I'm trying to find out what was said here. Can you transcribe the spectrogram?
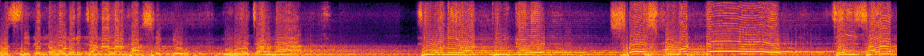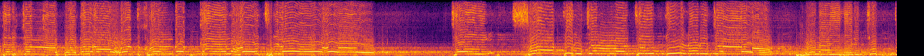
মসজিদে নবীর জানালার পাশে একটু নিয়ে যাও না। জীবনের অন্তিমকালে শেষ মুহূর্তে যেই সালাতের জন্য বদর ও উহুদ খন্দক কায়েম হয়েছিল, যেই সালাতের জন্য, যেই দিনের জন্য হুনাইনের যুদ্ধ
